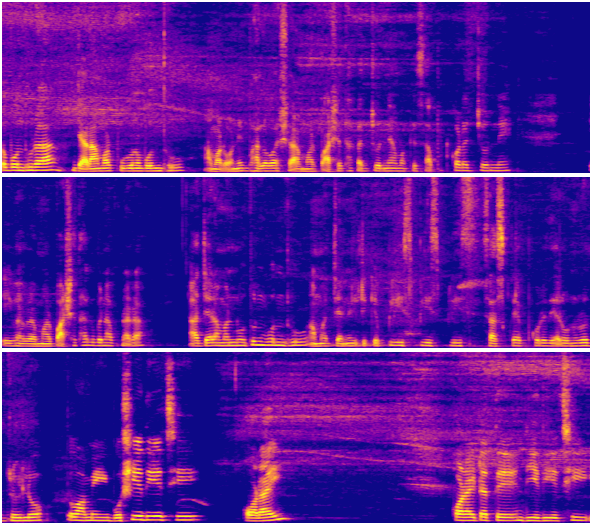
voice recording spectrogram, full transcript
তো বন্ধুরা, যারা আমার পুরনো বন্ধু আমার অনেক ভালোবাসা, আমার পাশে থাকার জন্যে, আমাকে সাপোর্ট করার জন্যে। এইভাবে আমার পাশে থাকবেন আপনারা। আর যারা আমার নতুন বন্ধু, আমার চ্যানেলটিকে প্লিজ প্লিজ প্লিজ সাবস্ক্রাইব করে দেওয়ার অনুরোধ রইল। তো আমি বসিয়ে দিয়েছি কড়াই। কড়াইটাতে দিয়ে দিয়েছি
